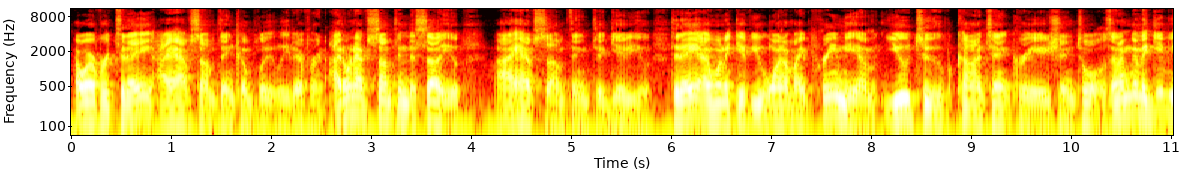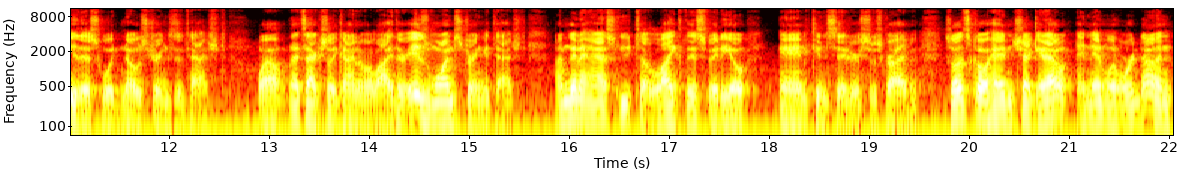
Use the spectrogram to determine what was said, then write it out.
However, today I have something completely different. I don't have something to sell you, I have something to give you. Today I want to give you one of my premium YouTube content creation tools, and I'm going to give you this with no strings attached. Well, that's actually kind of a lie. There is one string attached. I'm going to ask you to like this video and consider subscribing. So let's go ahead and check it out. And then when we're done,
